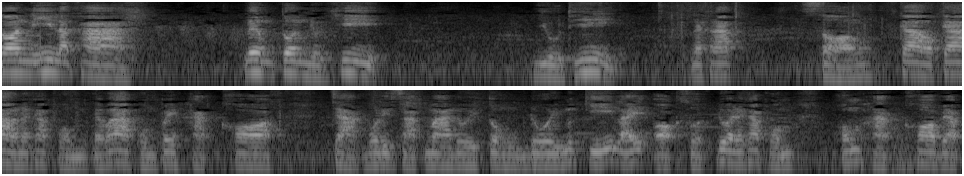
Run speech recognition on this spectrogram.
ตอนนี้ราคาเริ่มต้นอยู่ที่อยู่ที่นะครับ299นะครับผมแต่ว่าผมไปหักคอจากบริษัทมาโดยตรงโดยเมื่อกี้ไลฟ์ออกสดด้วยนะครับ ผมผมหักคอแบบ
